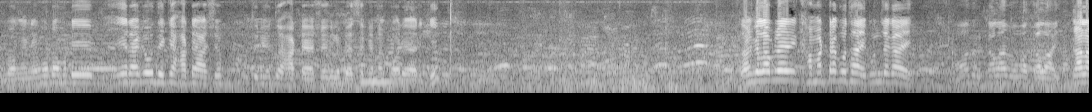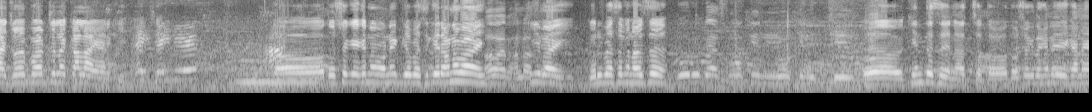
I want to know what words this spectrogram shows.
এবং এনে মোটামুটি এর আগেও দেখে হাটে আসে প্রতিনিয়ত হাটে আসে এগুলো বেচা কেনা করে আর কি। আঙ্কেল আপনার এই খামারটা কোথায়? কোন জায়গায়? আমাদের কালাই বাবা কালাই। কালায় জয়পুরহাট জেলায় কালায় আর কি। তো দর্শক এখানে অনেক বেচে কি রানা ভাই হ্যাঁ কি ভাই গরু বেচা কেনা হয়েছে? গরু ও কিনতেছেন? আচ্ছা তো দর্শক দেখেন এখানে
